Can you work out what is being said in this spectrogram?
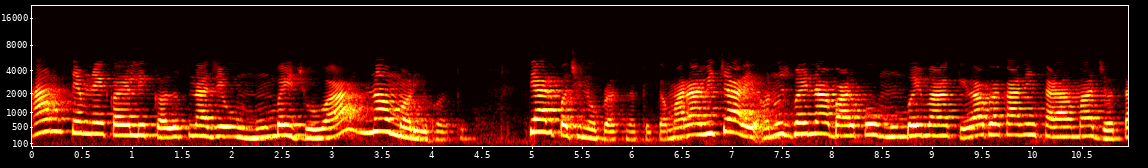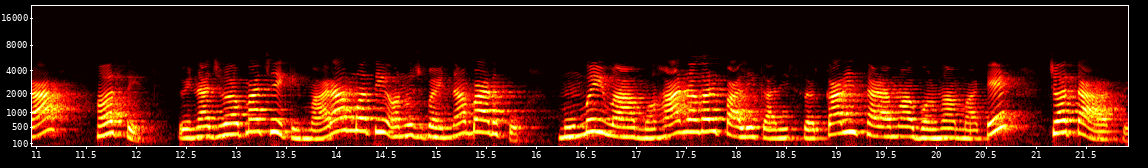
આમ તેમણે કરેલી કલ્પના જેવું મુંબઈ જોવા ન મળ્યું હતું. ત્યાર પછીનો પ્રશ્ન કે તમારા વિચારે અનુજભાઈના બાળકો મુંબઈમાં કેવા પ્રકારની શાળામાં જતા હશે? તો એના જવાબમાં છે કે મારા મતે અનુજભાઈના બાળકો મુંબઈમાં મહાનગરપાલિકાની સરકારી શાળામાં ભણવા માટે જતા હશે.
